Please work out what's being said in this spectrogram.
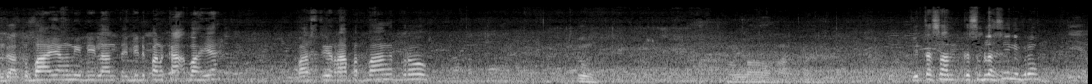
Nggak kebayang nih di lantai di depan Ka'bah ya. Pasti rapat banget, Bro. Tuh. Allah Akbar. Kita ke sebelah sini, Bro. Iya.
